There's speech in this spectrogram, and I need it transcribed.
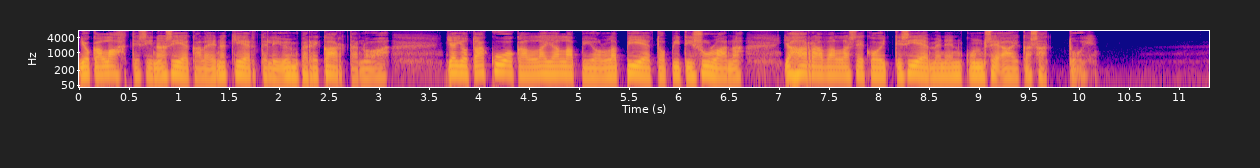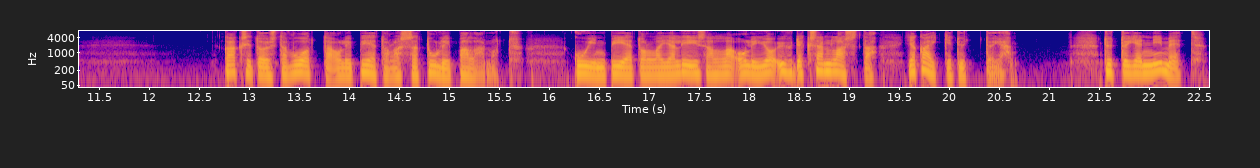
joka lahtisina siekaleina kierteli ympäri kartanoa ja jota kuokalla ja lapiolla Pieto piti sulana ja haravalla sekoitti siemenen, kun se aika sattui. Kaksitoista vuotta oli Pietolassa tuli palanut, kuin Pietolla ja Liisalla oli jo yhdeksän lasta ja kaikki tyttöjä. Tyttöjen nimet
